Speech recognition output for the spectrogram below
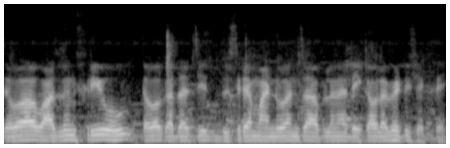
जेव्हा वाजून फ्री होऊ तेव्हा कदाचित दुसऱ्या मांडवांचा आपल्याला देखावला भेटू शकते.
